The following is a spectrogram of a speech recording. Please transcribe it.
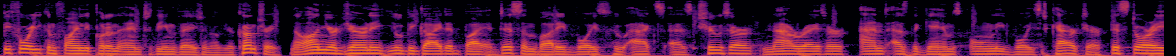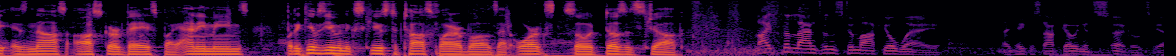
before you can finally put an end to the invasion of your country. Now on your journey you'll be guided by a disembodied voice who acts as tutor, narrator, and as the game's only voiced character. This story is not Oscar based by any means, but it gives you an excuse to toss fireballs at orcs, so it does its job. Light the lanterns to mark your way. I'd hate to start going in circles here.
